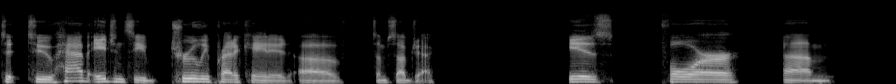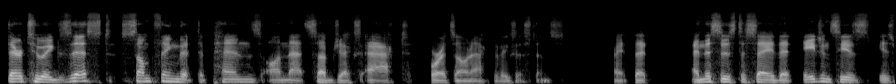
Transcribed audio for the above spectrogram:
to to have agency truly predicated of some subject, is for um, there to exist something that depends on that subject's act for its own act of existence, right? That and this is to say that agency is is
